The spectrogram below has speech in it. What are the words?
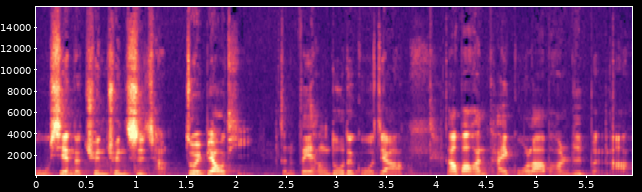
无限的圈圈市场作为标题，真的非常多的国家，然后包含泰国啦，包含日本啦，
